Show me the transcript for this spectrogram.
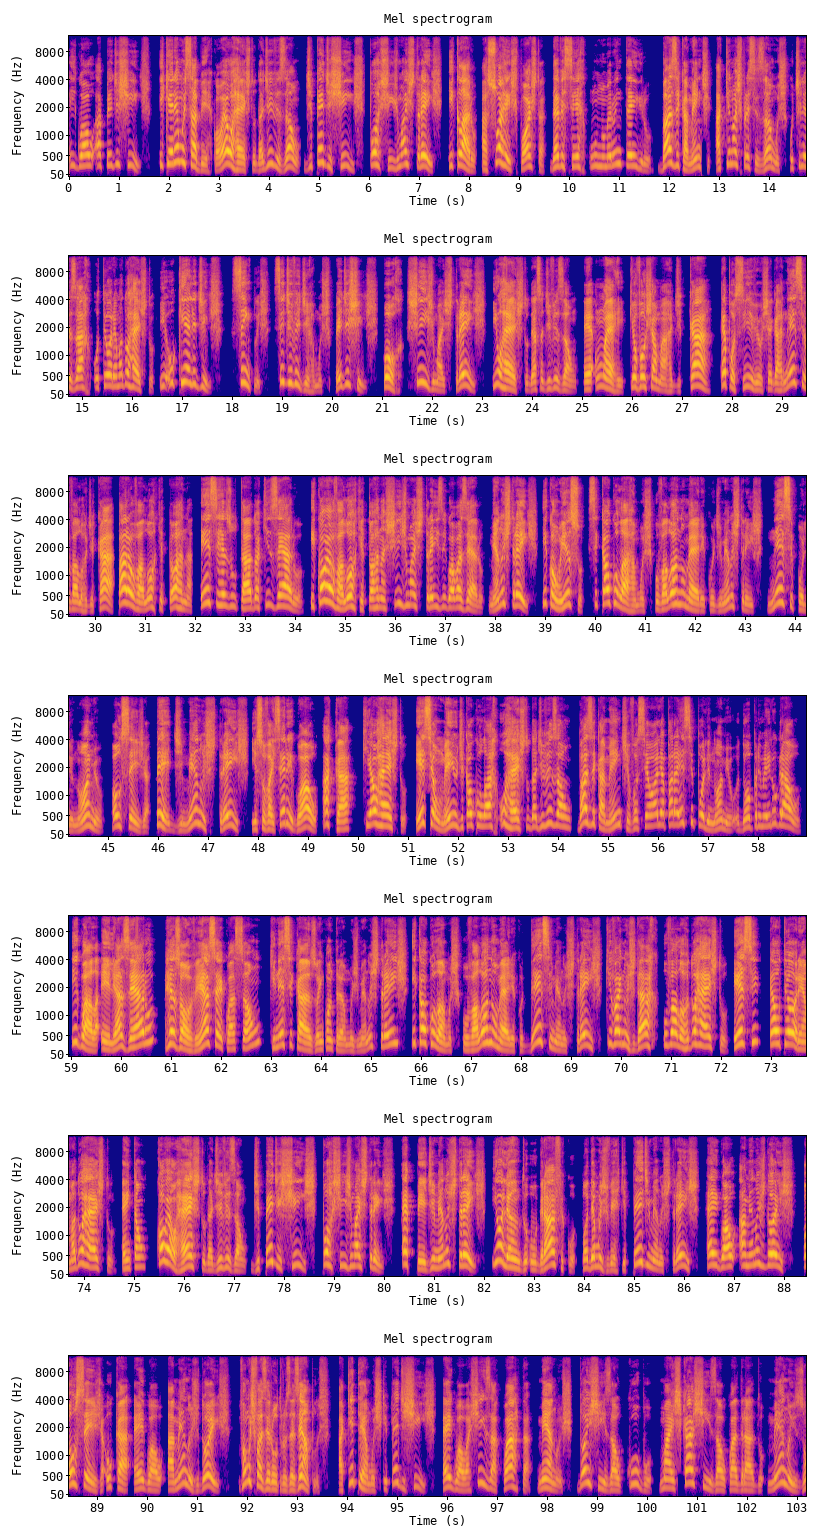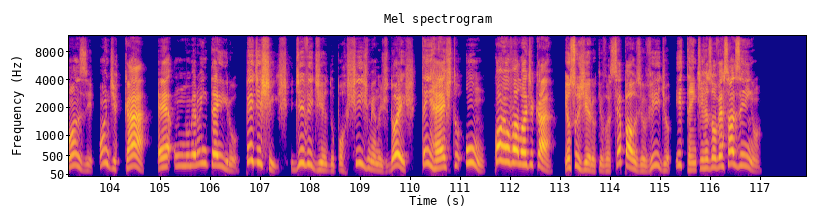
igual a p de x. E queremos saber qual é o resto da divisão de p de x por x mais 3. E, claro, a sua resposta deve ser um número inteiro. Basicamente, aqui nós precisamos utilizar o teorema do resto. E o que ele diz? Simples. Se dividirmos p de x por x mais 3, e o resto dessa divisão é um r que eu vou chamar de k, é possível chegar nesse valor de k para o valor que torna esse resultado aqui zero. E qual é o valor que torna x mais 3 igual a zero? Menos 3. E, com isso, se calcularmos o valor numérico de menos 3 nesse polinômio, ou seja, p de menos 3, isso vai ser igual a k que é o resto. Esse é um meio de calcular o resto da divisão. Basicamente, você olha para esse polinômio do primeiro grau. Iguala ele a zero, resolve essa equação, que nesse caso encontramos menos 3, e calculamos o valor numérico desse menos 3, que vai nos dar o valor do resto. Esse é o teorema do resto. Então, qual é o resto da divisão de p de x por x mais 3? É p de menos 3. E, olhando o gráfico, podemos ver que p de menos 3 é igual a menos 2, ou seja, o k é igual a menos 2. Vamos fazer outros exemplos? Aqui temos que p de x é igual a x à quarta menos 2x ao cubo mais kx ao quadrado menos 11, onde k é um número inteiro. p de x dividido por x menos 2 tem resto 1. Qual é o valor de k? Eu sugiro que você pause o vídeo e tente resolver sozinho.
